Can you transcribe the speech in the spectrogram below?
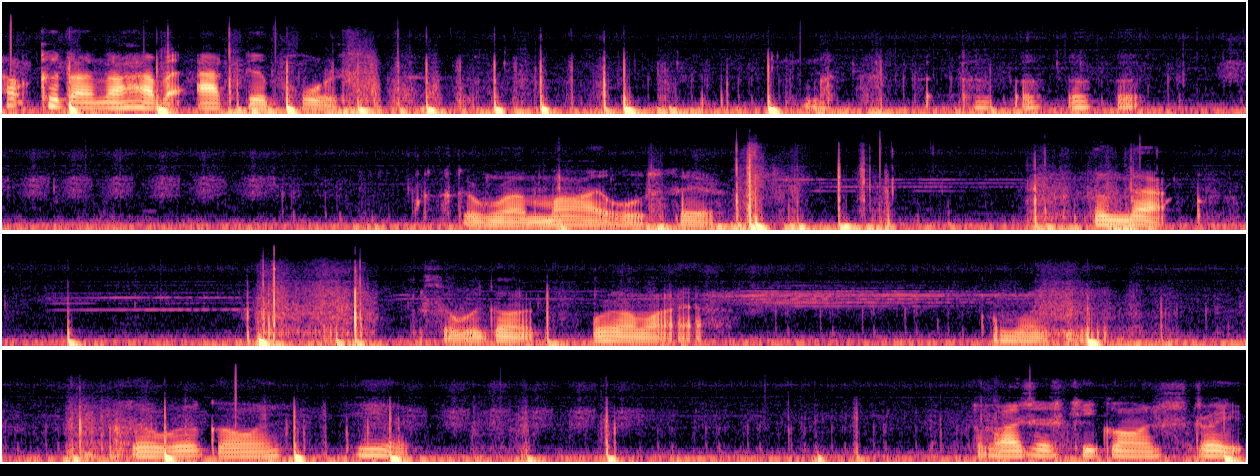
How could I not have an active horse? I can run miles there. From that. So we're going, where am I at? I'm right here. So we're going here. If I just keep going straight.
